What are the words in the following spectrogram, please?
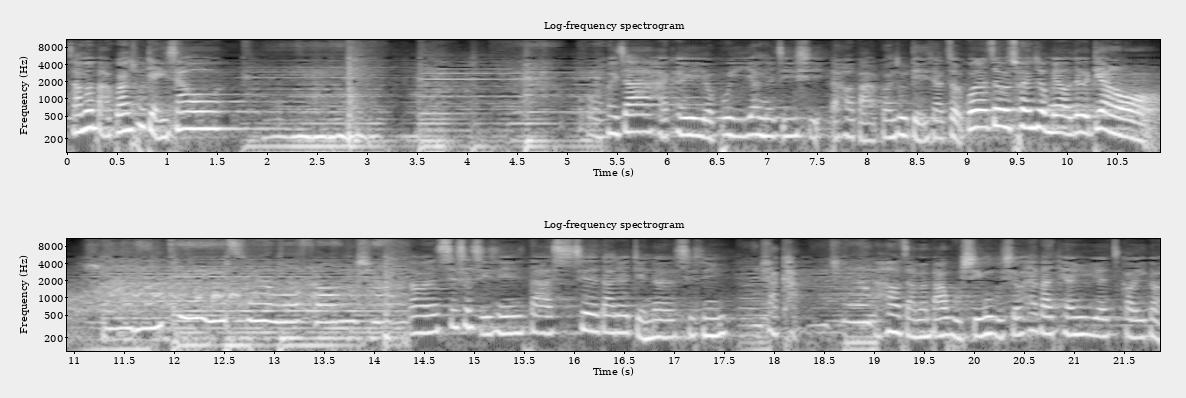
咱们把关注点一下哦。回家还可以有不一样的惊喜，然后把关注点一下。走过了这个村就没有这个店哦。咱们谢谢星星大，谢谢大家点的星星打卡。然后咱们把五行午休害怕天宇也搞一个。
